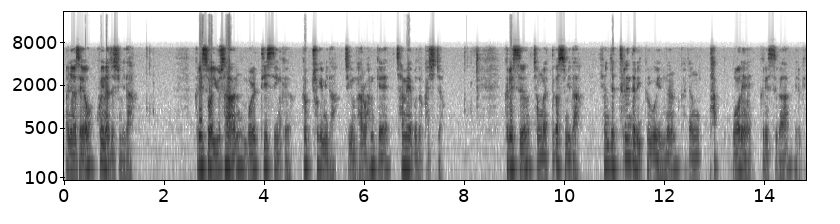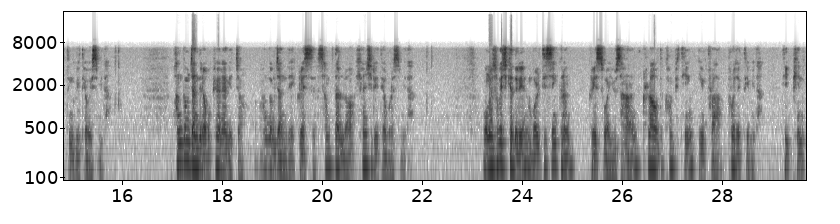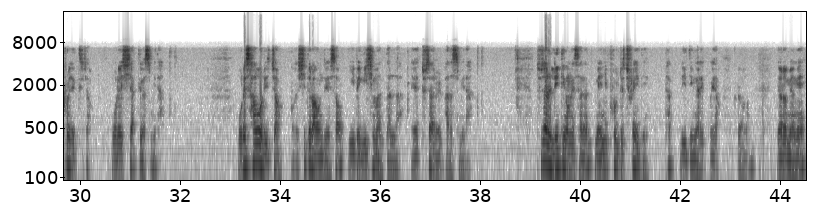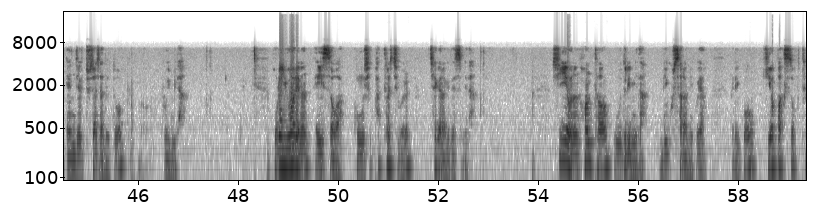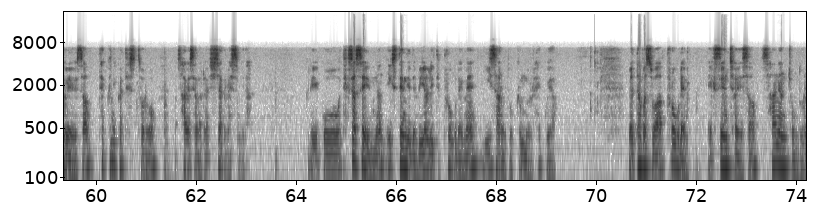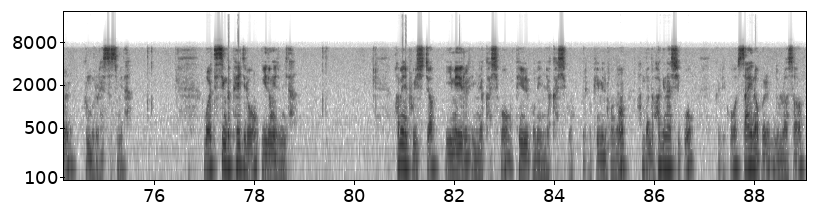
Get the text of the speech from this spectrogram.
안녕하세요. 코인 아저씨입니다. 그리스와 유사한 멀티싱크 극초기입니다. 지금 바로 함께 참여해 보도록 하시죠. 그레스 정말 뜨겁습니다. 현재 트렌드를 이끌고 있는 가장 탑 1의 그레스가 이렇게 등극이 되어 있습니다. 황금잔디라고 표현해야겠죠. 황금잔디 그레스 3달러 현실이 되어버렸습니다. 오늘 소개시켜드린 멀티싱크는 그레스와 유사한 클라우드 컴퓨팅 인프라 프로젝트입니다. 디핀 프로젝트죠. 올해 시작되었습니다. 올해 4월이죠. 시드 라운드에서 220만 달러의 투자를 받았습니다. 투자를 리딩한 회사는 매니폴드 트레이딩 탑 리딩을 했고요. 그럼 여러 명의 엔젤 투자자들도 보입니다. 올해 6월에는 에이서와 공식 파트너십을 체결하게 됐습니다. CEO는 헌터 우드리입니다. 미국 사람이고요. 그리고 기업박스 소프트웨어에서 테크니컬 테스터로 사회생활을 시작을 했습니다. 그리고 텍사스에 있는 익스텐디드 리얼리티 프로그램의 이사로도 근무를 했고요. 메타버스와 프로그램 엑센처에서 4년 정도를 근무를 했었습니다. 멀티싱크 페이지로 이동해 줍니다. 화면이 보이시죠? 이메일을 입력하시고 비밀번호 입력하시고 그리고 비밀번호 한 번 더 확인하시고 그리고 사인업을 눌러서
